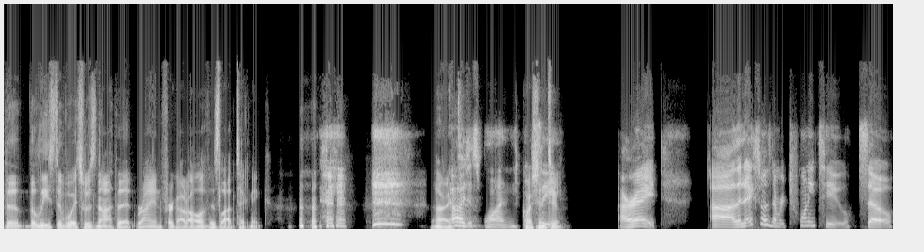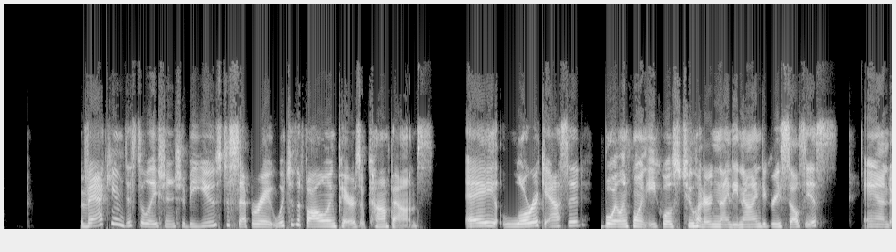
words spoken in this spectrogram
the the least of which was not that Ryan forgot all of his lab technique. all right. Oh, I just one. Question two. All right. Uh, the next one is number 22. So, vacuum distillation should be used to separate which of the following pairs of compounds? A, lauric acid, boiling point equals 299 degrees Celsius, and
